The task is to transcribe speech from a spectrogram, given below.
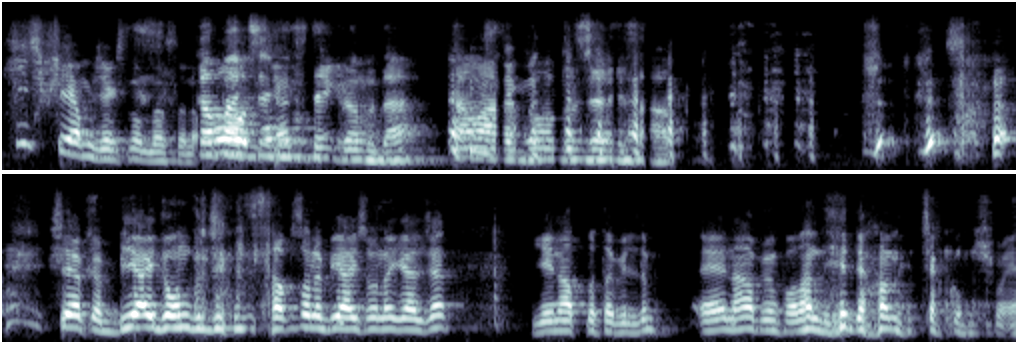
Hiçbir şey yapmayacaksın ondan sonra. Kapatacaksın Instagram'ı da. Tamamen donduracaksın hesabı. Sonra şey yapacağım. Bir ay donduracaksın. Sonra bir ay sonra geleceksin. Yeni atlatabildim. E ne yapıyorsun falan diye devam edeceğim konuşmaya.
